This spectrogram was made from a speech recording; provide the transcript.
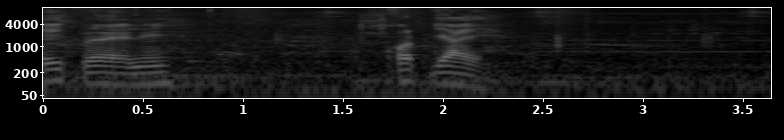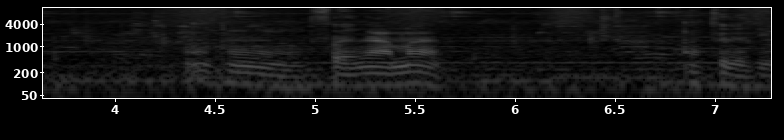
บิ๊กเลยอันนี้โคตรใหญ่สวยงามมากเอาถือที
